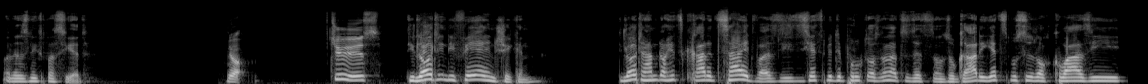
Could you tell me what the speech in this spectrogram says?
und es ist nichts passiert. Ja. Tschüss. Die Leute in die Ferien schicken. Die Leute haben doch jetzt gerade Zeit, weil sie sich jetzt mit dem Produkt auseinanderzusetzen und so. Gerade jetzt musst du doch quasi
